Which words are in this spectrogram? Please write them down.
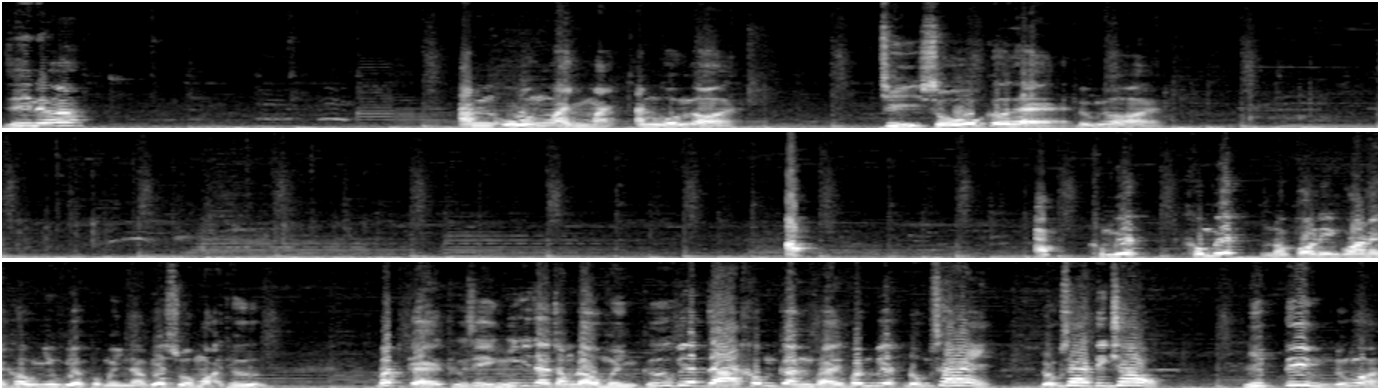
Gì nữa? Ăn uống lành mạnh ăn uống rồi chỉ số cơ thể, đúng rồi. Óc. Óc, không biết không biết nó có liên quan hay không, nhưng việc của mình là viết xuống mọi thứ. Bất kể thứ gì nghĩ ra trong đầu mình, cứ viết ra, không cần phải phân biệt đúng sai. Đúng sai tính sau. Nhịp tim, đúng rồi.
